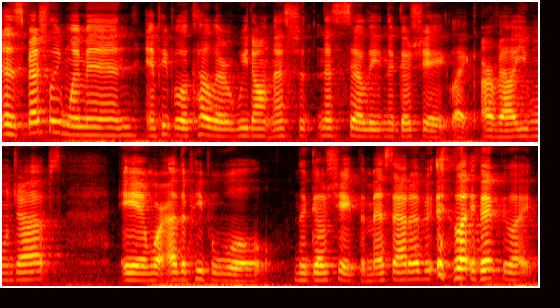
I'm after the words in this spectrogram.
especially women and people of color, we don't nece- necessarily negotiate like our value on jobs, and where other people will negotiate the mess out of it. like they'd be like,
